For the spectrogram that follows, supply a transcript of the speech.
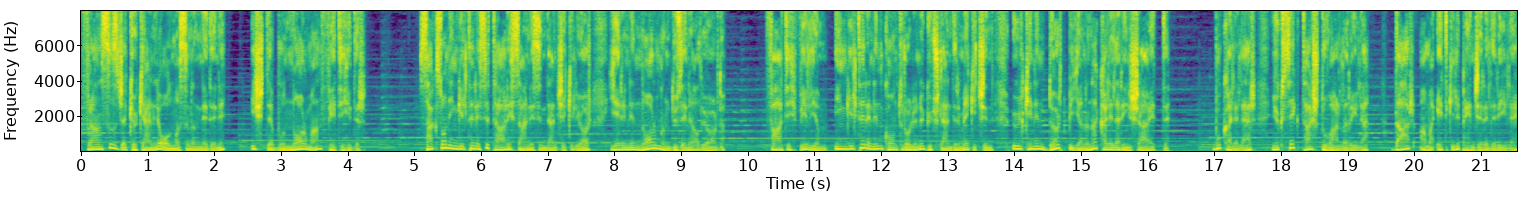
Fransızca kökenli olmasının nedeni işte bu Norman fetihidir. Sakson İngiltere'si tarih sahnesinden çekiliyor, yerini Norman düzeni alıyordu. Fatih William, İngiltere'nin kontrolünü güçlendirmek için ülkenin dört bir yanına kaleler inşa etti. Bu kaleler yüksek taş duvarlarıyla, dar ama etkili pencereleriyle,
